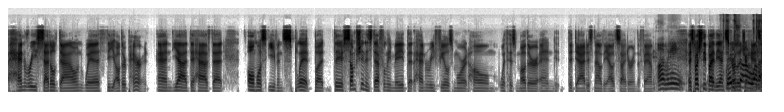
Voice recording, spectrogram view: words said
Henry settled down with the other parent. And yeah, they have that almost even split, but the assumption is definitely made that Henry feels more at home with his mother and the dad is now the outsider in the family. I mean, Especially by the end, Scarlett on what- Johansson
